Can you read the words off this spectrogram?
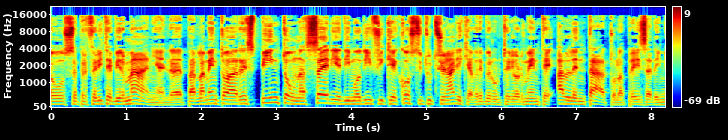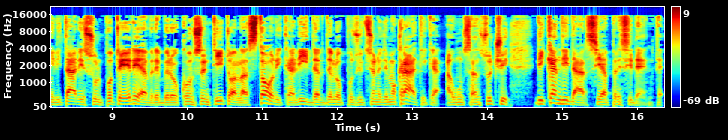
o se preferite Birmania, il Parlamento ha respinto una serie di modifiche costituzionali che avrebbero ulteriormente allentato la presa dei militari sul potere e avrebbero consentito alla storica leader dell'opposizione democratica, Aung San Suu Kyi, di candidarsi a presidente.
